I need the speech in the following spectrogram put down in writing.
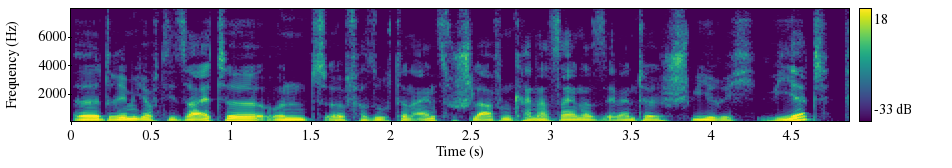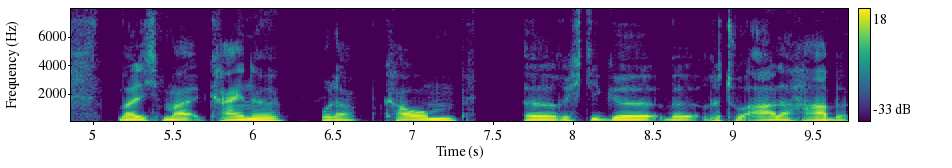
äh, drehe mich auf die Seite und äh, versuche dann einzuschlafen, kann das sein, dass es eventuell schwierig wird, weil ich mal keine oder kaum äh, richtige äh, Rituale habe.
